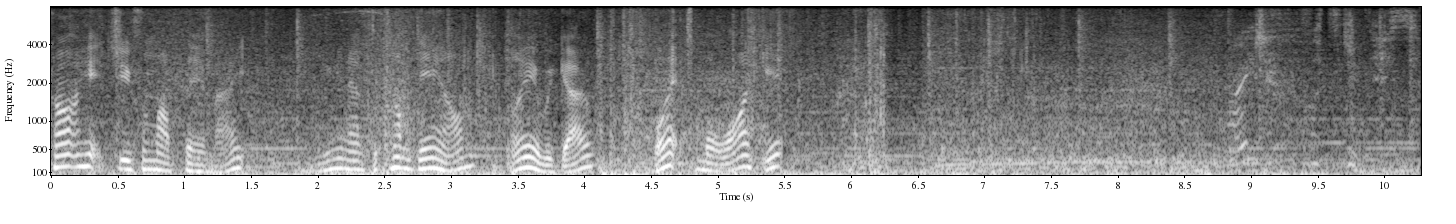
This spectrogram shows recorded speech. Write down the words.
Can't hit you from up there, mate. You're gonna have to come down. Oh, There we go. Well, that's more like it. Right? Let's do this.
